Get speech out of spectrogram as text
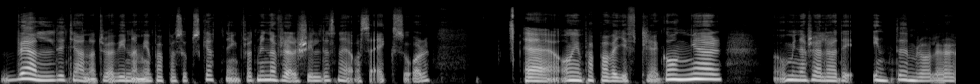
väldigt gärna tror jag, vinna min pappas uppskattning. För att mina föräldrar skildes när jag var sex år. Eh, och min pappa var gift flera gånger. Och mina föräldrar hade inte en bra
